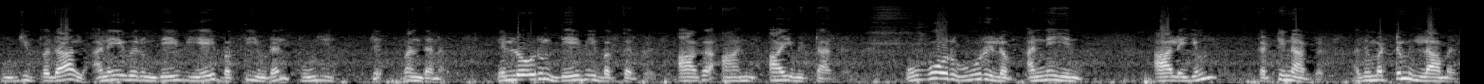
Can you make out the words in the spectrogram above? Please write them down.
பூஜிப்பதால் அனைவரும் தேவியை பக்தியுடன் பூஜித்து வந்தனர். எல்லோரும் தேவி பக்தர்கள். ஆக ஆன்- ஆகிவிட்டார்கள் ஒவ்வொரு ஊரிலும் அன்னையின் ஆலையும் கட்டினார்கள். அது மட்டும் இல்லாமல்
